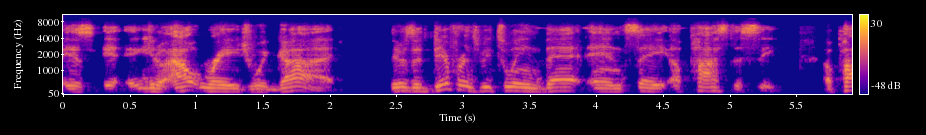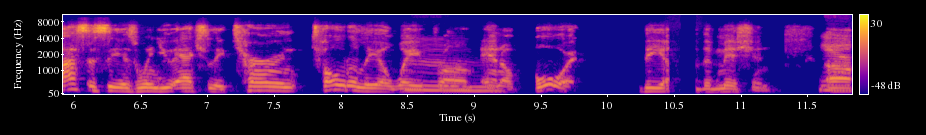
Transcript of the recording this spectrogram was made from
is you know outraged with God there's a difference between that and say apostasy. Apostasy is when you actually turn totally away mm. from and abort the uh, the mission. Yeah. Uh,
